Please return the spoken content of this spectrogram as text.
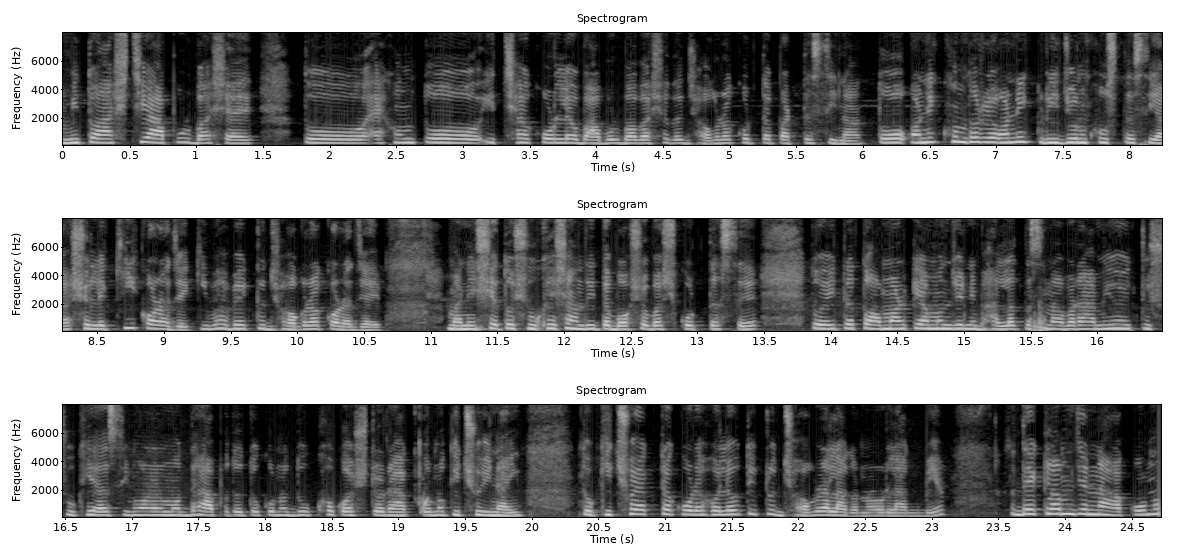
আমি তো আসছি আপুর বাসায়, তো এখন তো ইচ্ছা করলেও বাবুর বাবার সাথে ঝগড়া করতে পারতেছি না। তো অনেকক্ষণ ধরে অনেক রিজন খুঁজতেছি আসলে কি করা যায়, কীভাবে একটু ঝগড়া করা যায়। মানে সে তো সুখে শান্তিতে বসবাস করতেছে। তো এটা তো আমার কেমন জানি ভালো লাগতেছে না, আবার আমিও একটু সুখে আছি, মনের মধ্যে আপাতত কোনো দুঃখ, কষ্ট, রাগ কোনো কিছুই নাই। তো কিছু একটা করে হলেও তো একটু ঝগড়া লাগানো লাগবে। তো দেখলাম যে না, কোনো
